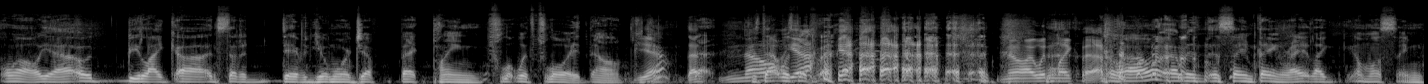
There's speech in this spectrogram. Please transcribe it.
Well, yeah, it would be like uh, instead of David Gilmour, Jeff Beck playing Flo- with Floyd. Now, Yeah, you- that, 'cause no, that was yeah, the, no, I wouldn't like that. well, I mean, the same thing, right? Like almost same.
